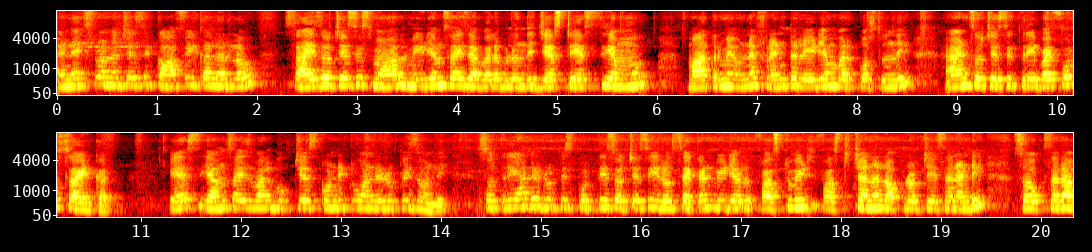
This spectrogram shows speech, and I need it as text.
And next one వచ్చేసి కాఫీ కలర్లో సైజ్ వచ్చేసి స్మాల్ మీడియం సైజ్ అవైలబుల్ ఉంది. జస్ట్ ఎస్సీఎమ్ మాత్రమే ఉన్నాయి. ఫ్రంట్ రేడియం వర్క్ వస్తుంది. హ్యాండ్స్ వచ్చేసి three by four side cut. S M size వాళ్ళు బుక్ చేసుకోండి two hundred rupees only so three hundred rupees kurtis వచ్చేసి ఈరోజు సెకండ్ వీడియోలో ఫస్ట్ వీడియో ఫస్ట్ ఛానల్లో అప్లోడ్ చేశానండి. సో ఒకసారి ఆ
